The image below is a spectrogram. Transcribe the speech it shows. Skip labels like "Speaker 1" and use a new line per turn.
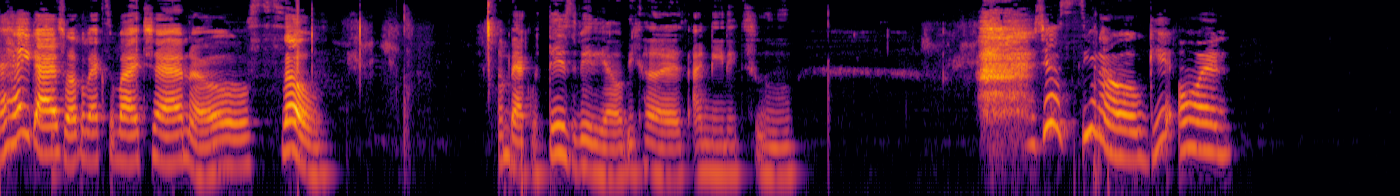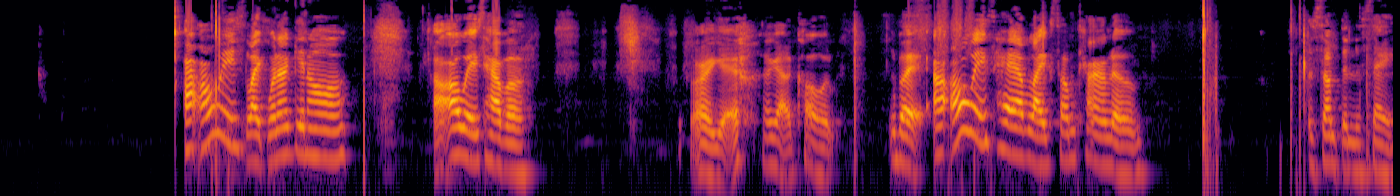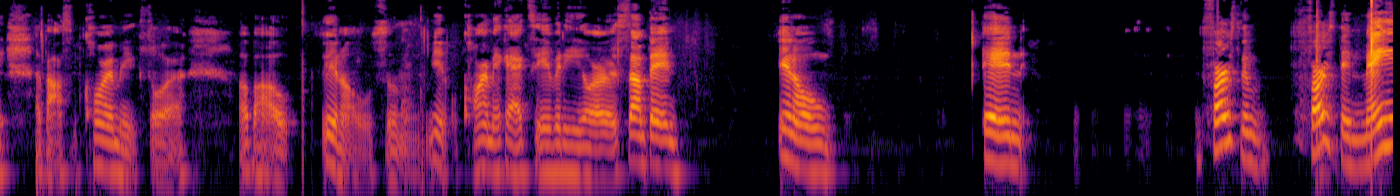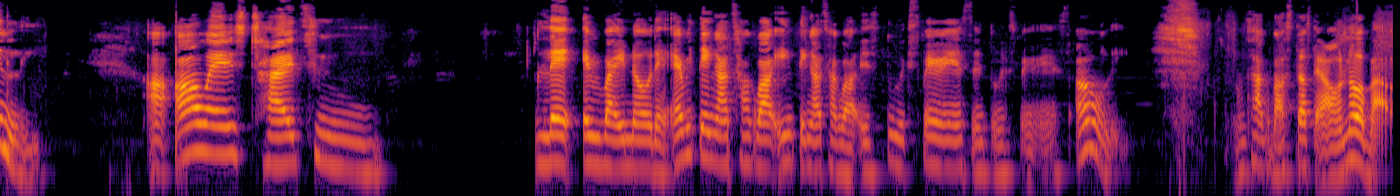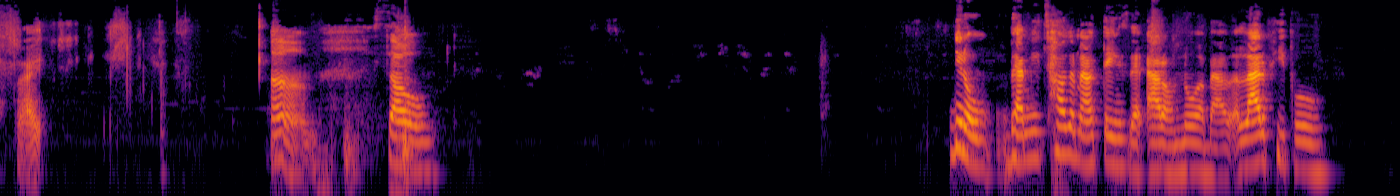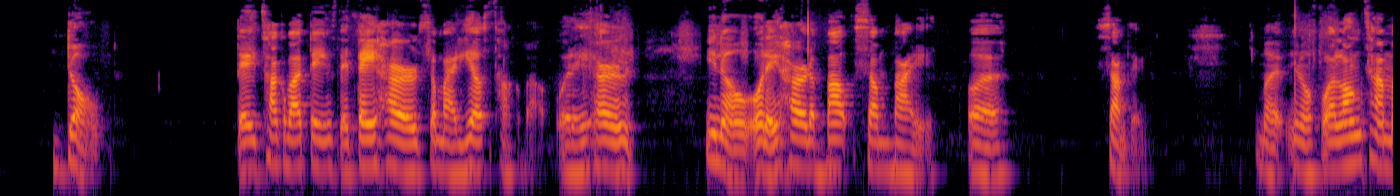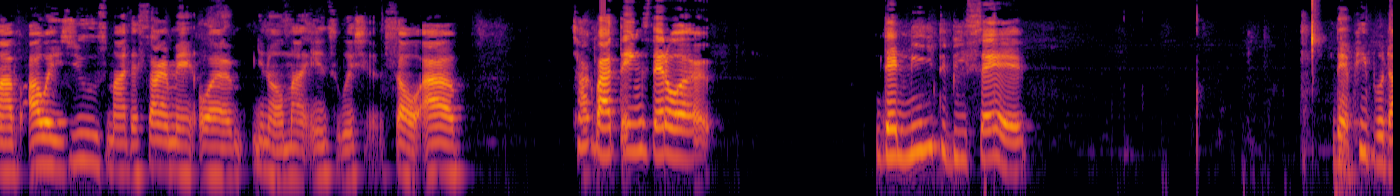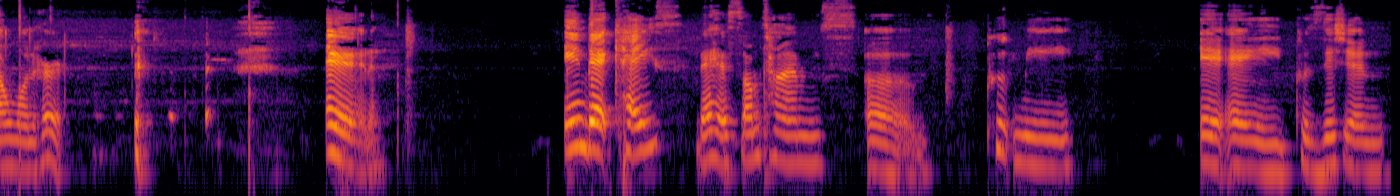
Hey guys, welcome back to my channel. So, I'm back with this video because I needed to just, you know, get on. I always, like, when I get on, I always have a. Sorry, yeah, I got a cold. But I always have, like, some kind of something to say about some karmics or about you know some you know karmic activity or something you know. And first and first and mainly i always try to let everybody know that everything i talk about anything i talk about is through experience and through experience only. I'm talking about stuff that i don't know about right um, so you know, by me talking about things that I don't know about, a lot of people don't. They talk about things that they heard somebody else talk about, or they heard, you know, or they heard about somebody or something. But, you know, for a long time, I've always used my discernment or, you know, my intuition. So I talk about things that are, that need to be said that people don't want to hear. and in that case, that has sometimes um, put me in a position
